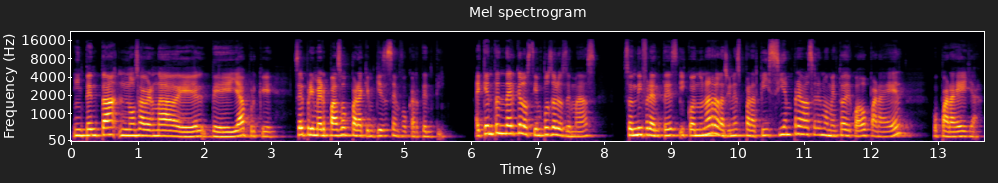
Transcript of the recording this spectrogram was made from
Intenta no saber nada de él, de ella, porque es el primer paso para que empieces a enfocarte en ti. Hay que entender que los tiempos de los demás son diferentes y cuando una relación es para ti, siempre va a ser el momento adecuado para él o para ella,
